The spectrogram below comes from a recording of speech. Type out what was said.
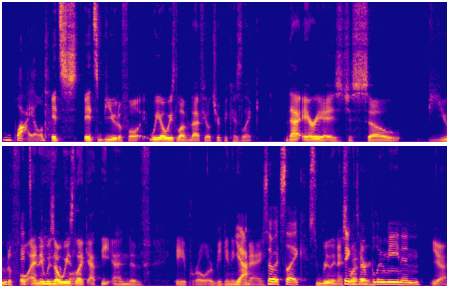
wild. it's it's beautiful we always loved that field trip because like that area is just so beautiful It's and it was always like at the end of april or beginning Yeah, of may. so it's like it's really nice things weather. are blooming and yeah.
